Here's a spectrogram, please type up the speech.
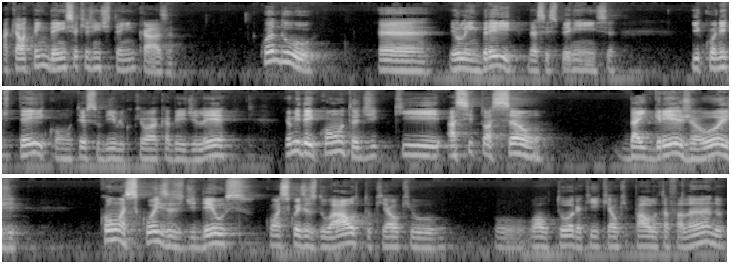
aquela pendência que a gente tem em casa. Quando é, eu lembrei dessa experiência e conectei com o texto bíblico que eu acabei de ler, eu me dei conta de que a situação da igreja hoje com as coisas de Deus, com as coisas do alto, que é o que o, o, o autor aqui, que é o que Paulo está falando,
